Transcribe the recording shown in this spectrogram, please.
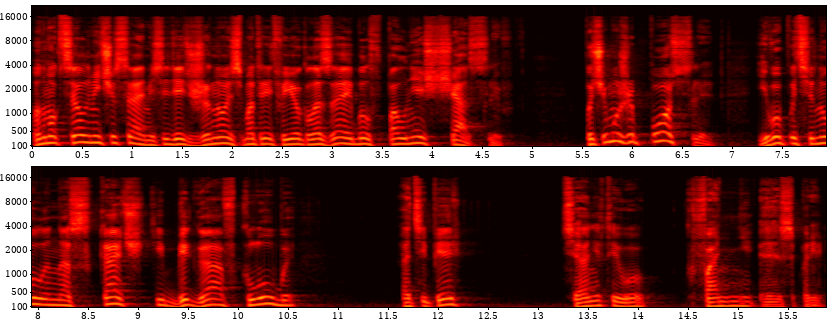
Он мог целыми часами сидеть с женой, смотреть в ее глаза и был вполне счастлив. Почему же после его потянуло на скачки, бега в клубы, а теперь тянет его к Фанни Эспри.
